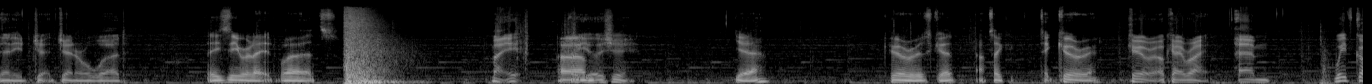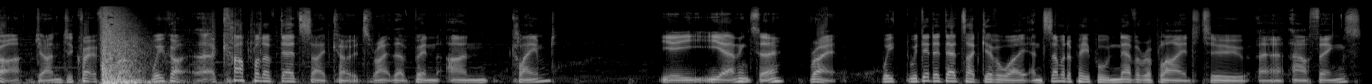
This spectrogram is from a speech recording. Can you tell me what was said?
any ge- general word, DayZ related words. mate. Um, it was you. Yeah. Kuru is good. I'll take take Kuru. Kira, okay, right. Um, we've got John. To correct me if I'm wrong, we've got a couple of Deadside codes, right, that have been unclaimed. Yeah, yeah, I think so. Right. We we did a Deadside giveaway, and some of the people never replied to uh, our things.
